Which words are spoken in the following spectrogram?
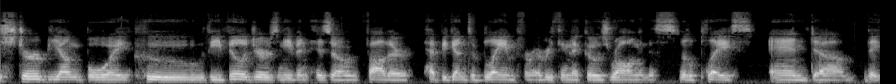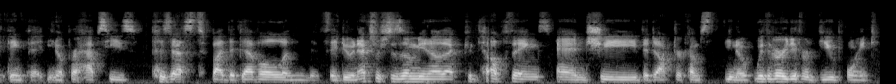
disturbed young boy who the villagers and even his own father have begun to blame for everything that goes wrong in this little place. And um, they think that you know perhaps he's possessed by the devil, and if they do an exorcism, you know that could help things. And she, the doctor, comes you know with a very different viewpoint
